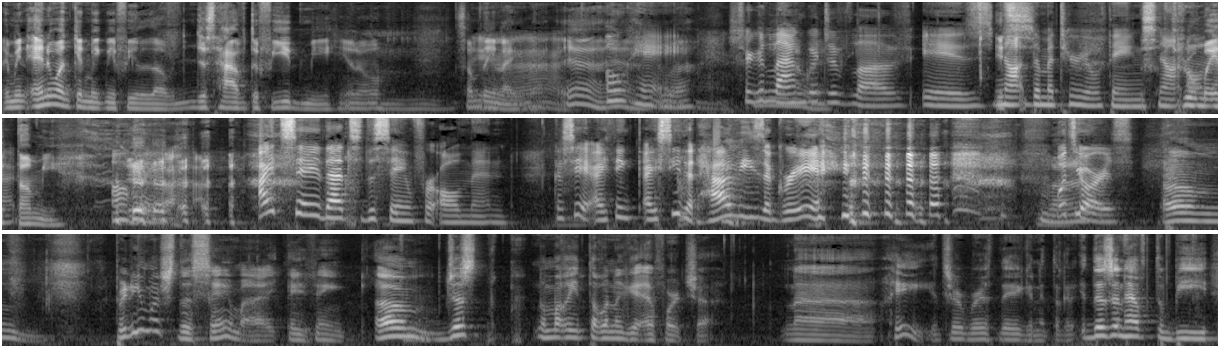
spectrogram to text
I mean, anyone can make me feel loved. You just have to feed me. You know, something like that. Yeah. yeah, Okay. diba? So your language of love is not the material things, not through all my that. tummy. Okay. I'd say that's the same for all men. Kasi I think I see that Javi's agreeing. What's yours? Um, pretty much the same, I, I think. Um, just na makita ko nag-effort siya na, hey, it's your birthday, ganito, ganito. It doesn't have to be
